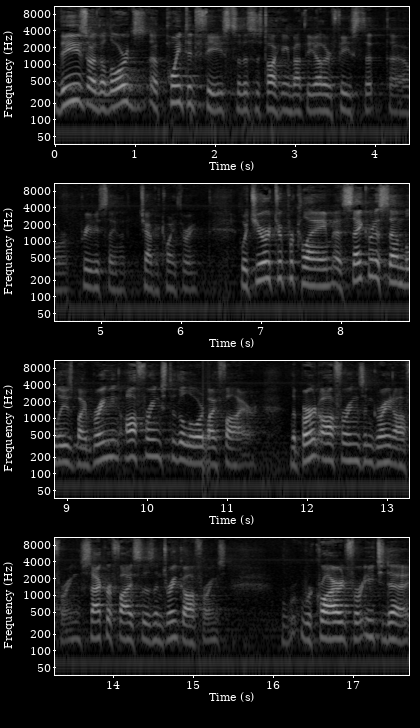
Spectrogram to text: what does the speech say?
These are the Lord's appointed feasts. So, this is talking about the other feasts that uh, were previously in chapter 23, which you are to proclaim as sacred assemblies by bringing offerings to the Lord by fire the burnt offerings and grain offerings, sacrifices and drink offerings required for each day.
